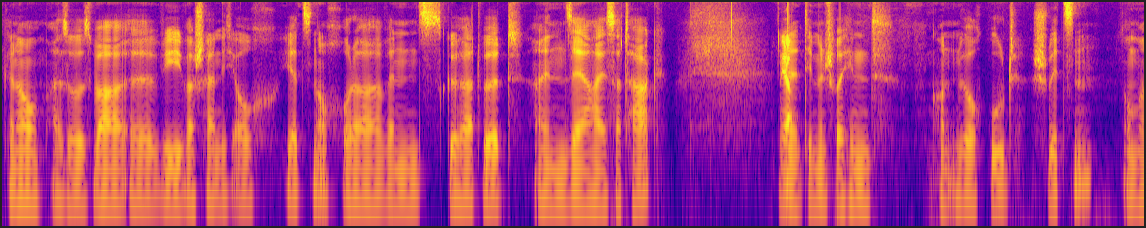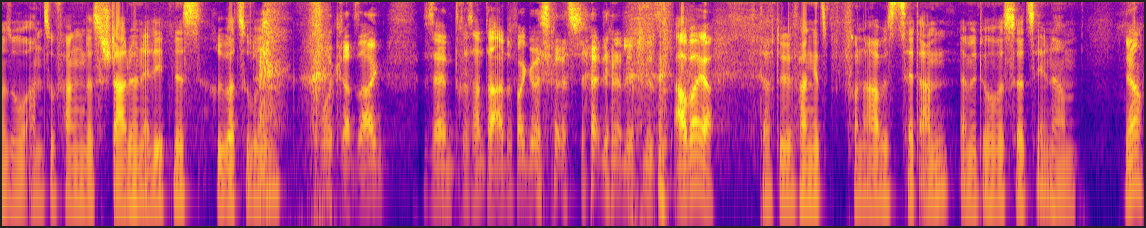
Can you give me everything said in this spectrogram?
genau. Also es war äh, wie wahrscheinlich auch jetzt noch oder wenn es gehört wird, ein sehr heißer Tag. Ja. Äh, dementsprechend konnten wir auch gut schwitzen, um mal so anzufangen, das Stadionerlebnis rüberzubringen. ich wollte gerade sagen, das ist ja ein interessanter Anfang des Stadionerlebnisses. Aber ja. Ich dachte, wir fangen jetzt von A bis Z an, damit wir was zu erzählen haben. Ja,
